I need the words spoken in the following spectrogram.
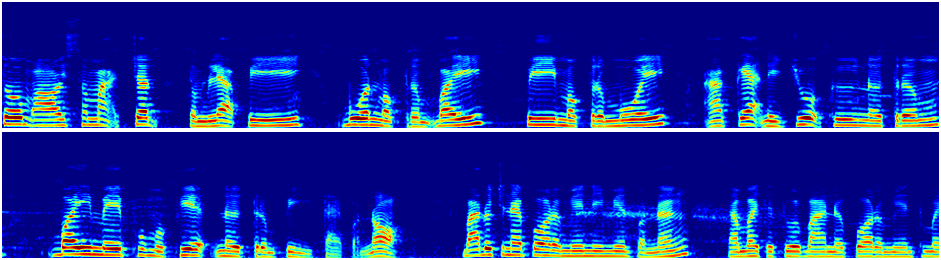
សូមឲ្យ ស្ម័គ្រចិត្តទម្លាក់ពី4មកត្រឹម3 2មកត្រឹម1អគ្គនាយកគឺនៅត្រឹម 3មេភូមិភាគនៅត្រឹម2តែប៉ុណ្ណោះបាទដូច្នេះព័ត៌មាននេះមានប៉ុណ្ណឹងដើម្បីទទួលបាននៅព័ត៌មានថ្មី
